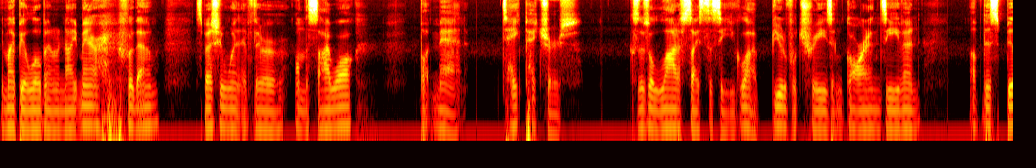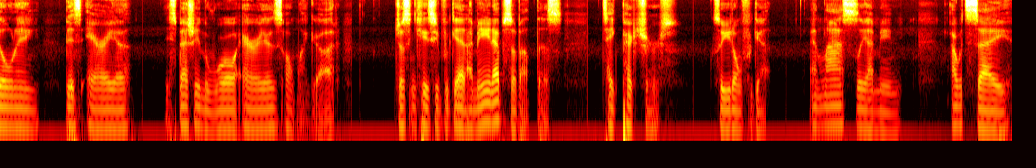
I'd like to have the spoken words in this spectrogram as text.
it might be a little bit of a nightmare for them, especially when if they're on the sidewalk. But man, take pictures because there's a lot of sights to see. You got beautiful trees and gardens, even of this building, this area, especially in the rural areas. Oh my god! Just in case you forget, I made an episode about this. Take pictures so you don't forget. And lastly, I mean, I would say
